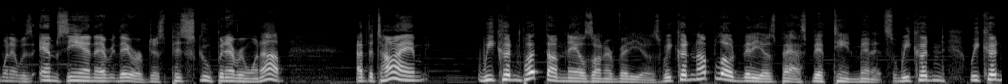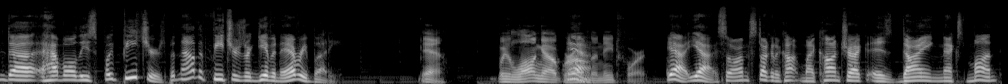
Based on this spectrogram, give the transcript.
when it was MCN, every, they were just piss- scooping everyone up. At the time, we couldn't put thumbnails on our videos. We couldn't upload videos past 15 minutes. We couldn't we couldn't uh, have all these f- features. But now the features are given to everybody. Yeah, we long outgrown Yeah. the need for it. Yeah, yeah. So I'm stuck in a con- my contract is dying next month.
